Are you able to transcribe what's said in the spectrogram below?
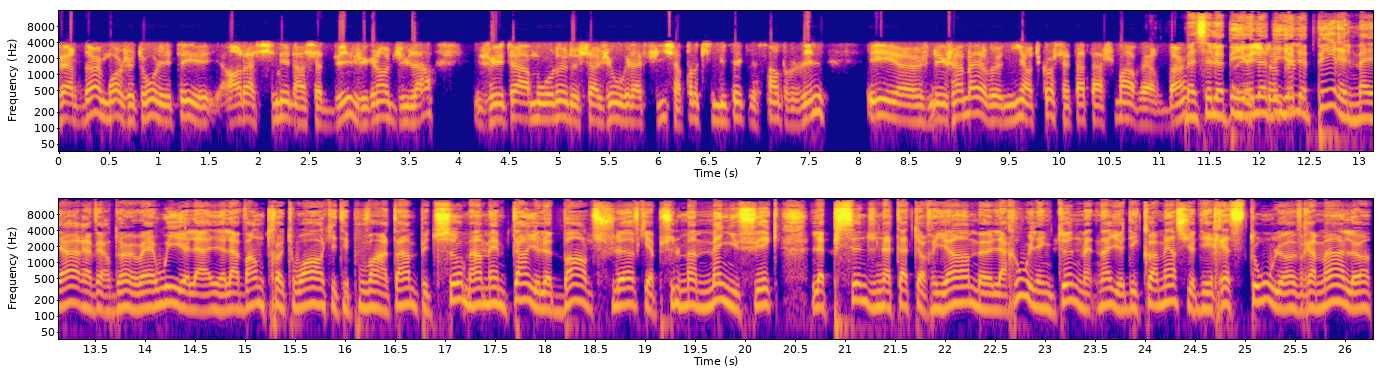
Verdun, moi, j'ai toujours été enraciné dans cette ville. J'ai grandi là. J'ai été amoureux de sa géographie, sa proximité avec le centre-ville. Et euh, je n'ai jamais renié, en tout cas, cet attachement à Verdun. Ben, c'est le, il, y a le, pire et le meilleur à Verdun. Ouais, oui, il y, a la, il y a la vente trottoir qui est épouvantable, puis tout ça, mais en même temps, il y a le bord du fleuve qui est absolument magnifique, la piscine du natatorium, euh, la rue Wellington, maintenant, il y a des commerces, il y a des restos, là, vraiment, là,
